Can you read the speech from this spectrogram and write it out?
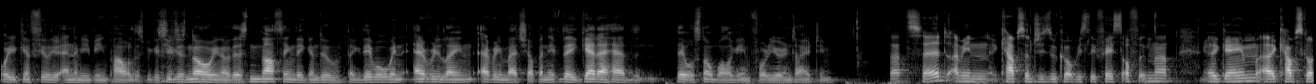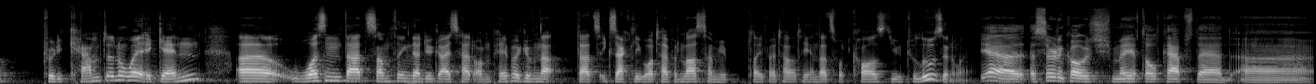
Or you can feel your enemy being powerless because you just know, you know, there's nothing they can do. Like they will win every lane, every matchup, and if they get ahead, they will snowball a game for your entire team. That said, I mean, Caps and Jiizuke obviously faced off in that yeah. uh, game. Uh, Caps got pretty camped in a way again. Uh, wasn't that something that you guys had on paper, given that that's exactly what happened last time you played Vitality and that's what caused you to lose in a way? Yeah, a certain coach may have told Caps that uh,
